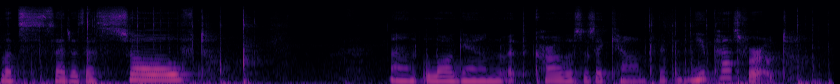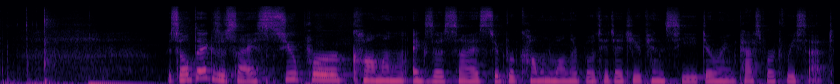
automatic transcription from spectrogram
Let's set it as solved and log in with Carlos's account with a new password. Result exercise, super common exercise, super common vulnerability that you can see during password reset.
